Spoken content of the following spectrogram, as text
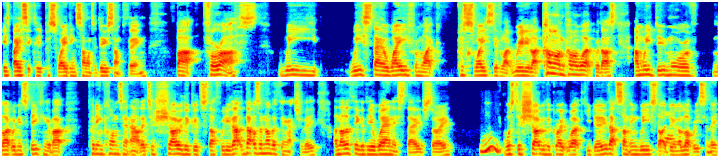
is basically persuading someone to do something but for us we we stay away from like persuasive like really like come on come and work with us and we do more of like we've been speaking about putting content out there to show the good stuff we do. That that was another thing actually. Another thing of the awareness stage, sorry, mm. was to show the great work you do. That's something we've started yeah. doing a lot recently.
